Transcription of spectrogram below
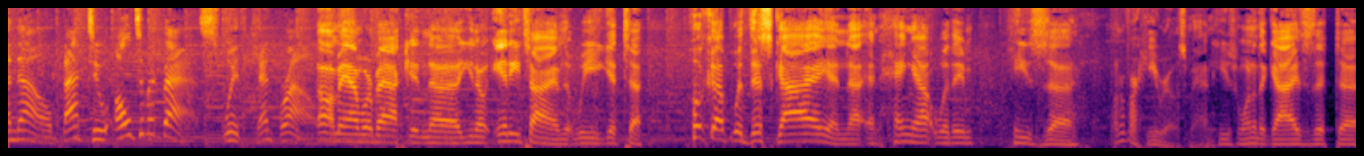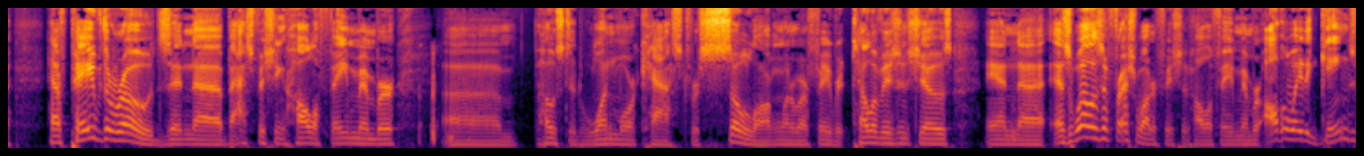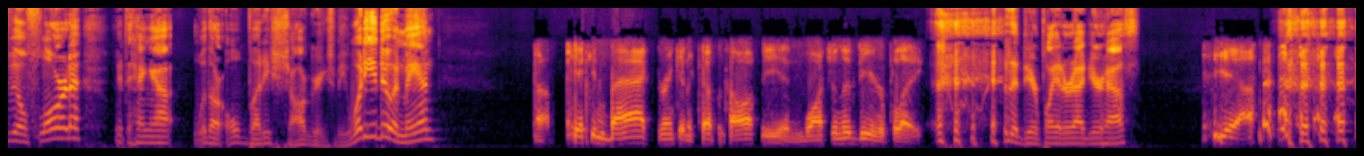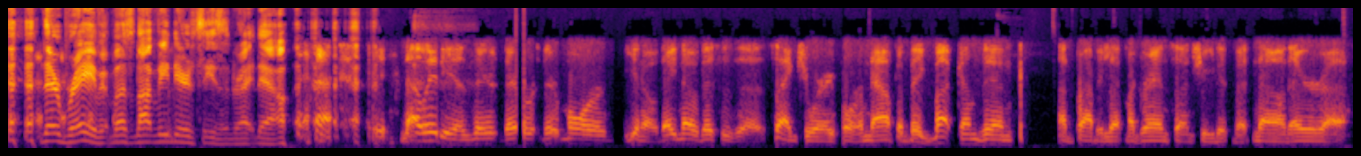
And now back to Ultimate Bass with Kent Brown. Oh man, we're back, and uh, you know, anytime that we get to hook up with this guy and uh, and hang out with him, he's uh, one of our heroes, man. He's one of the guys that uh, have paved the roads, and uh, Bass Fishing Hall of Fame member. Um, hosted one more cast for so long, one of our favorite television shows, and uh, as well as a freshwater fishing Hall of Fame member, all the way to Gainesville, Florida. We get to hang out with our old buddy Shaw Grigsby. What are you doing, man? uh, kicking back, drinking a cup of coffee, and watching the deer play. the deer playing around your house? Yeah, They're brave. It must not be deer season right now. no, it is. They're they're they're more. You know, they know this is a sanctuary for them. Now, if a big buck comes in, I'd probably let my grandson shoot it. But no, they're uh,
